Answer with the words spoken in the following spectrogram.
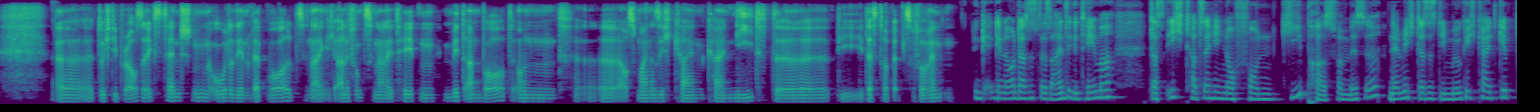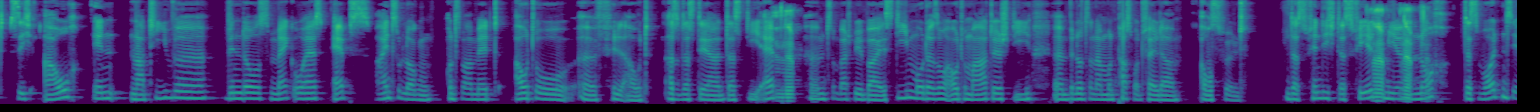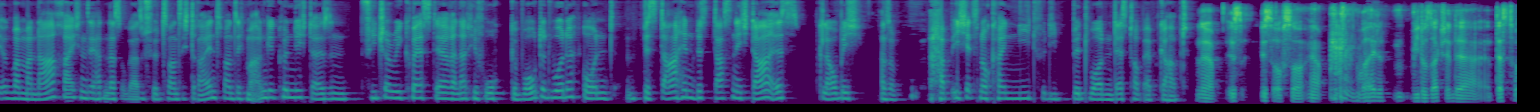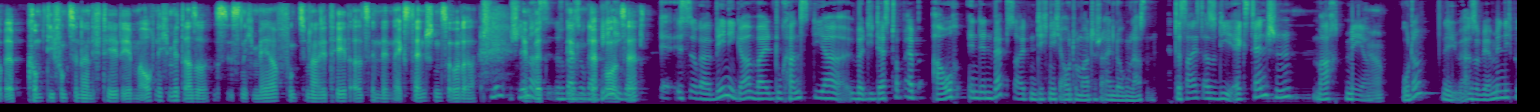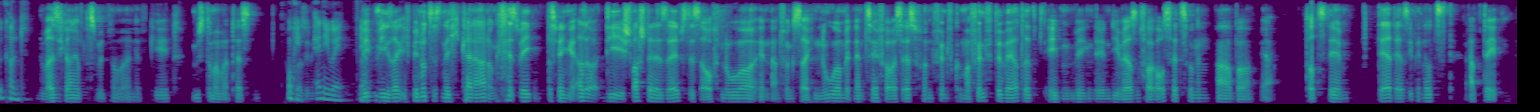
äh, durch die Browser-Extension oder den Web-Vault sind eigentlich alle Funktionalitäten mit an Bord und äh, aus meiner Sicht kein, kein Need, de, die Desktop-App zu verwenden. Genau das ist das einzige Thema, das ich tatsächlich noch von KeyPass vermisse, nämlich dass es die Möglichkeit gibt, sich auch in native Windows, macOS Apps einzuloggen und zwar mit Auto äh, Fill-out. Also dass der, dass die App Ne, ähm, zum Beispiel bei Steam oder so automatisch die äh, Benutzernamen und Passwortfelder ausfüllt. Das finde ich, das fehlt Ja, mir ja, ja. noch. Das wollten sie irgendwann mal nachreichen. Sie hatten das sogar für 2023 mal angekündigt. Da ist ein Feature Request, der relativ hoch gewotet wurde. Und bis dahin, bis das nicht da ist, glaube ich, also habe ich jetzt noch kein Need für die Bitwarden Desktop App gehabt. Ja, ist, ist auch so, ja. Weil, wie du sagst, in der Desktop-App kommt die Funktionalität eben auch nicht mit. Also es ist nicht mehr Funktionalität als in den Extensions oder Schlimm, schlimmer Im ist sogar im sogar weniger. Äh, Ist sogar weniger, weil du kannst dir über die Desktop-App auch in den Webseiten dich nicht automatisch einloggen lassen. Das heißt also, die Extension macht mehr, ja. Oder? Nee, also wäre mir nicht bekannt. Weiß ich gar nicht, ob das mittlerweile geht. Müsste man mal testen. Okay, anyway. Ja. Wie, wie, gesagt, ich benutze es nicht, keine Ahnung. Deswegen, deswegen, also die Schwachstelle selbst ist auch nur, in Anführungszeichen nur mit einem CVSS von 5,5 bewertet, eben wegen den diversen Voraussetzungen. Aber ja, trotzdem, der, der sie benutzt, updaten.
